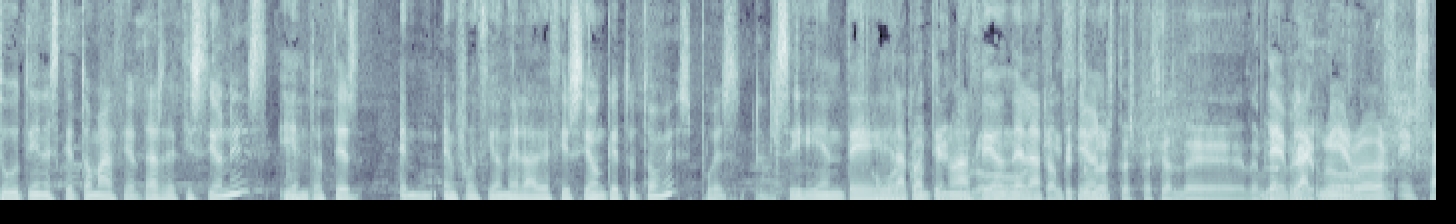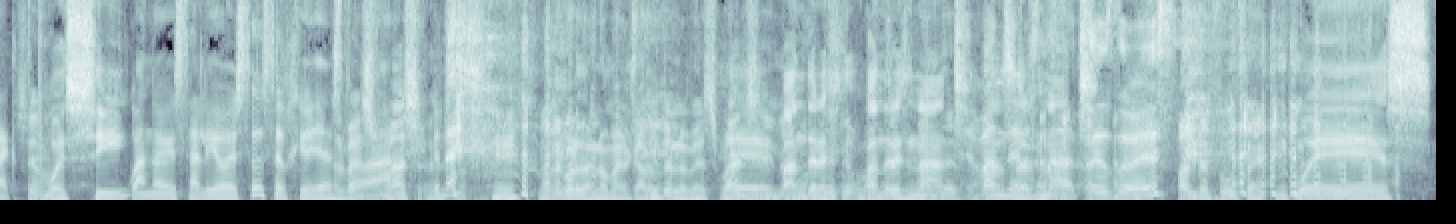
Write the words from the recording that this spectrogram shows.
tú tienes que tomar ciertas decisiones y entonces en, en función de la decisión que tú tomes, pues el siguiente, Como el la continuación capítulo- de la el capítulo ficción este especial de, de Black, de Black Mirror, exacto. Sí. Pues sí, Cuando salió esto, Sergio ya El Best estaba. Smash. eh, No recuerdo el nombre del capítulo, el Best Smash. Eh, Bandersnatch. Bandersnatch. Eso es. Pues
